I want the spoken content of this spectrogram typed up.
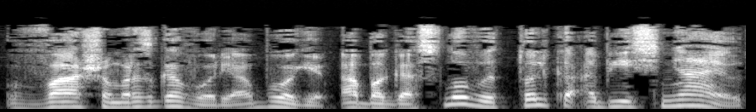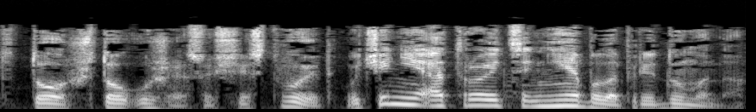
в вашем разговоре о Боге, а богословы только объясняют то, что уже существует. Учение о Троице не было придумано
